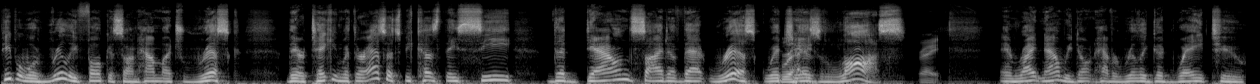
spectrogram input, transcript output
People will really focus on how much risk they're taking with their assets because they see the downside of that risk, which right. is loss. Right. And right now we don't have a really good way to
